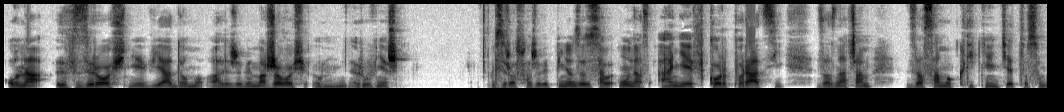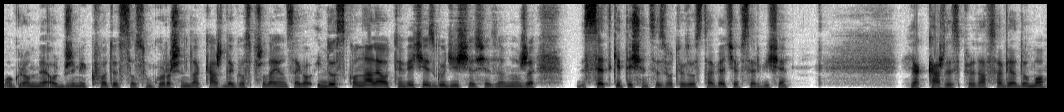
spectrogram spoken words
ona wzrośnie, wiadomo, ale żeby marżowość um, również wzrosła, żeby pieniądze zostały u nas, a nie w korporacji. Zaznaczam, za samo kliknięcie to są ogromne, olbrzymie kwoty w stosunku rocznym dla każdego sprzedającego i doskonale o tym wiecie, zgodzicie się ze mną, że setki tysięcy złotych zostawiacie w serwisie. Jak każdy sprzedawca, wiadomo,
